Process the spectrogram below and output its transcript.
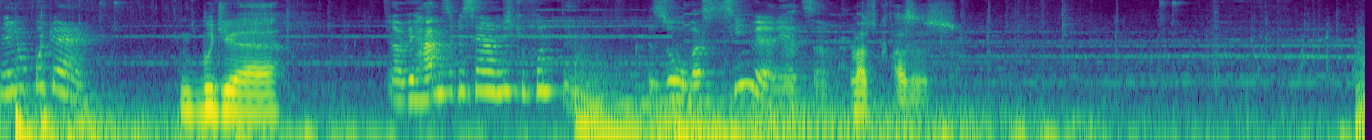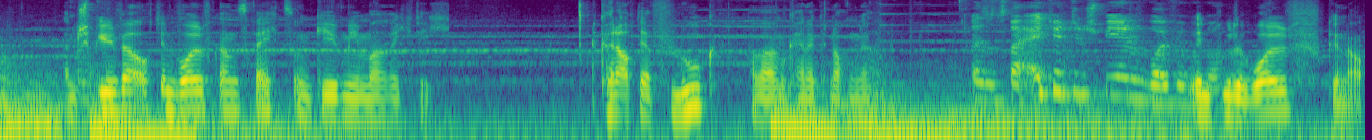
Hallo, Butter. Buddha. Aber wir haben sie bisher noch nicht gefunden. So, was ziehen wir denn jetzt? Was krasses. Dann spielen wir auch den Wolf ganz rechts und geben ihm mal richtig. Können auch der Flug, aber haben keine Knochen mehr. Also zwei Eichhörnchen spielen und Wolfe rüber. Into the Wolf, genau.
